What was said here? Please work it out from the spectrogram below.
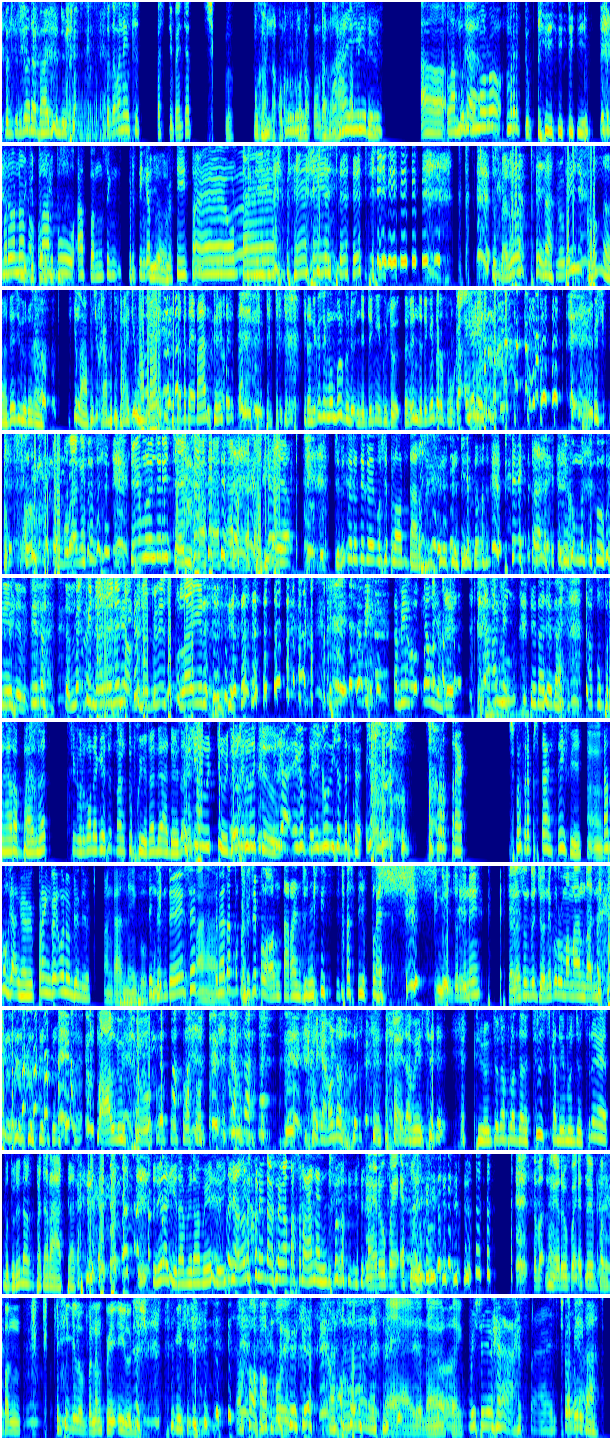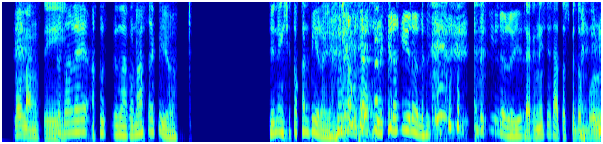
Terus ada baju di Pertama nih pas dipencet loh. bukan ngono, tapi air. Ya. Eh, lampu itu mau meredup. Terus merono ono Lebih getar lampu abang sing bertingkat di. Terus bagus loh. Nah, dia sih kurang nggak? Dia sih kurang nggak? Iki lah sih kamu tuh baju mana? Petek-petek mana? dan iku sing mumpul kudu jedingi kudu. Tadi jedingi terbuka gitu. Wis ngene terus dia meluncuri jen. Jadi kayak, jadi ternyata kayak kursi pelontar. Jadi aku metu ngene lho. Dan mek pindah rene tok pindah bilik sebelah gitu. Tapi tapi ya ya? Asli nih. Cita-cita, aku berharap banget sing ngono iki nangkep gue nanti ada iki lucu jo. Lucu. Enggak, iku iku iso terjadi. Ya, super trap. Super trap Trans TV. Heeh. Apa enggak gawe prank kayak ngono biyen yo? Iku. Di Mungkin jedeng set mahal. ternyata kursi pelontar anjing pas di flash. ngeluncur gini dan langsung tujuannya ke rumah mantan. Malu cuy. Cek ngono. Cek WC. Diluncur nang pelontar jus kan dia meluncur sret, motornya nang pacar adat. Ini lagi rame-rame ini. Enggak ngono ning tengah-tengah persemanan, Cok. nang RUPS lho. Tempat nang RUPS e bang-bang iki lho benang BI lho. Oh, boy. Rasa, rasa. Nah. Bisa rasa. Tapi memang sih. Soalnya aku aku nasa aku ya. Dia yang sitokan piro ya? Kira-kira loh. Kira-kira loh ya. Dari ini sih satu sepitung bolu.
